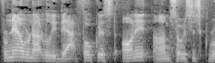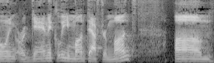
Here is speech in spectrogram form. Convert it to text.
for now, we're not really that focused on it. Um, so it's just growing organically month after month. Um,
